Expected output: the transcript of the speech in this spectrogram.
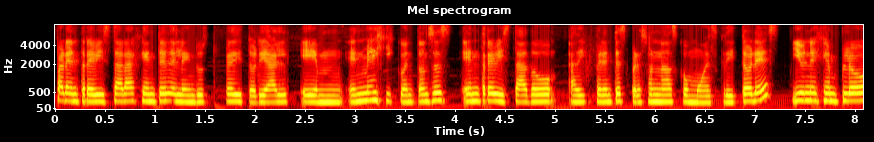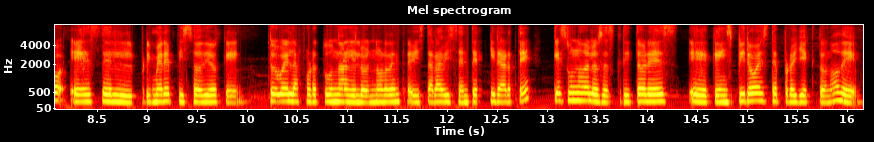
para entrevistar a gente de la industria editorial en, en México. Entonces he entrevistado a diferentes personas como escritores y un ejemplo es el primer episodio que tuve la fortuna y el honor de entrevistar a Vicente Girarte, que es uno de los escritores eh, que inspiró este proyecto, ¿no? De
